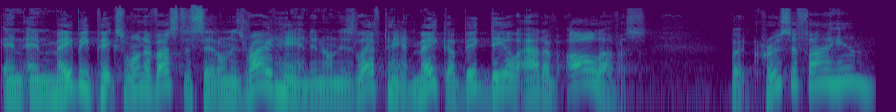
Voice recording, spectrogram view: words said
And, and maybe picks one of us to sit on his right hand and on his left hand. Make a big deal out of all of us. But crucify him?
